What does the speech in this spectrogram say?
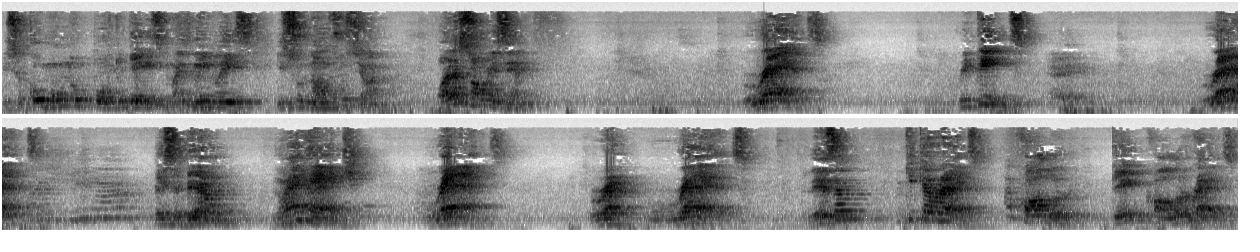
Isso é comum no português, mas no inglês isso não funciona. Olha só um exemplo. Red. Repeat. Red. Perceberam? Não é red. Red. Red. Red. Beleza? O que, que é red? A color. Ok? Color red.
